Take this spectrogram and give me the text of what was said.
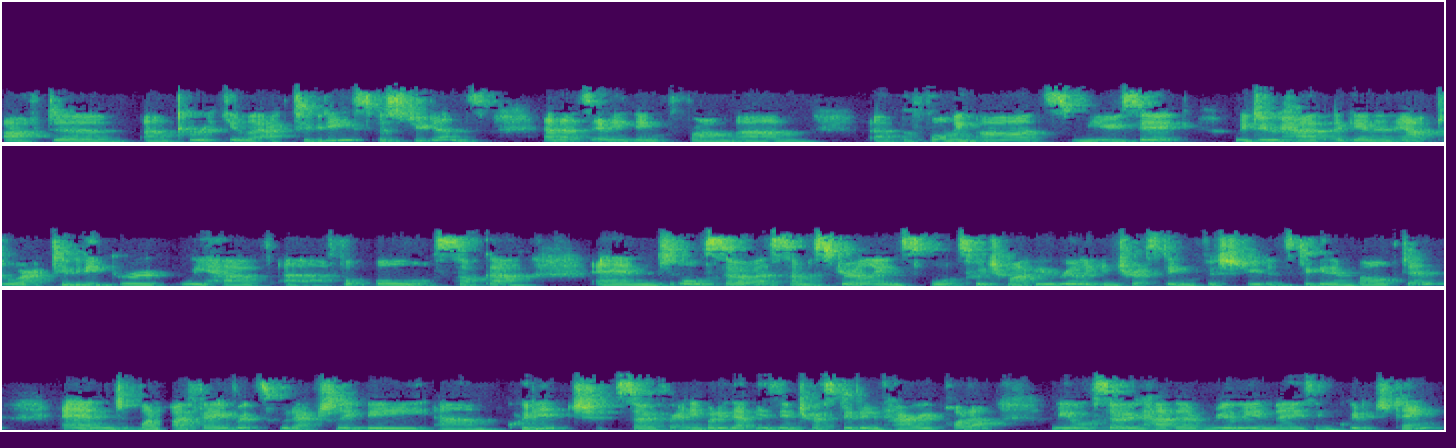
after um, curricular activities for students, and that's anything from um, uh, performing arts, music, we do have, again, an outdoor activity group. We have uh, football or soccer and also uh, some Australian sports, which might be really interesting for students to get involved in. And one of my favourites would actually be um, Quidditch. So for anybody that is interested in Harry Potter, we also have a really amazing Quidditch team.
